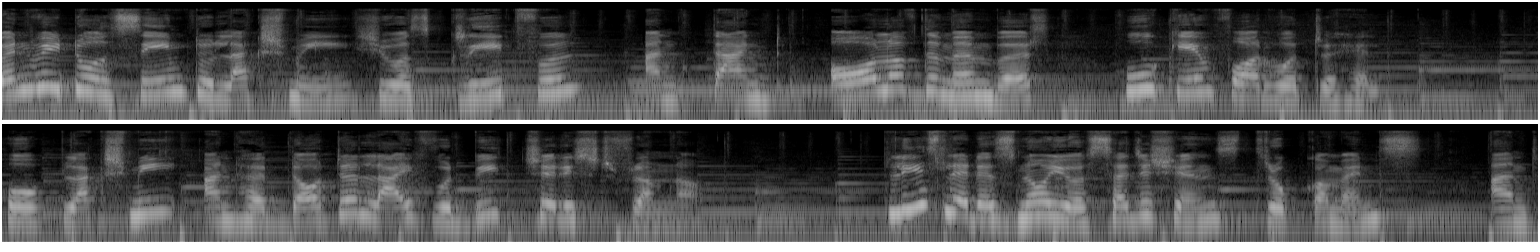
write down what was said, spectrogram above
When we told same to Lakshmi, she was grateful and thanked all of the members who came forward to help. Hope Lakshmi and her daughter life would be cherished from now. Please let us know your suggestions through comments. And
